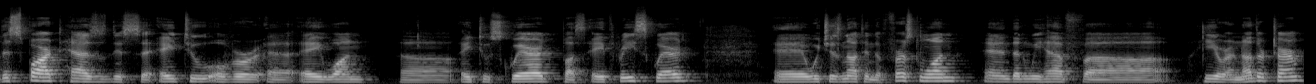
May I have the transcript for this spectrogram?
this part has this A2 over A1, A2 squared plus A3 squared, which is not in the first one. And then we have here another term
